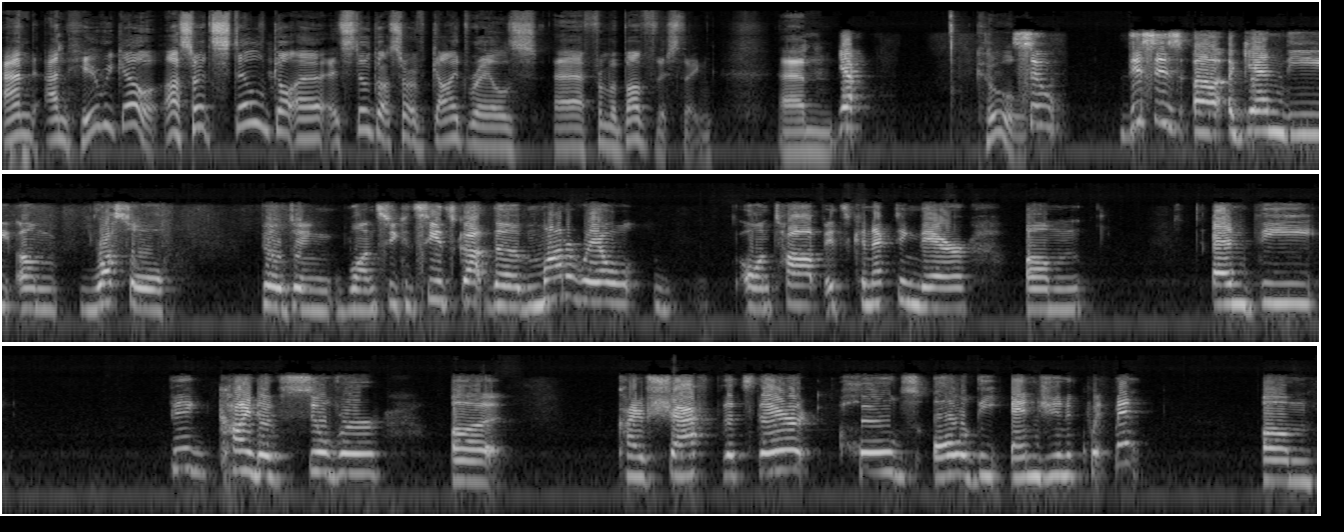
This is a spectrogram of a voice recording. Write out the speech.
and and here we go. Oh, so it's still got a, it's still got sort of guide rails uh, from above this thing. Um, yep cool. So this is uh, again the um, Russell building one. So you can see it's got the monorail on top. It's connecting there. Um, and the big kind of silver uh, kind of shaft that's there holds all of the engine equipment. Um,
